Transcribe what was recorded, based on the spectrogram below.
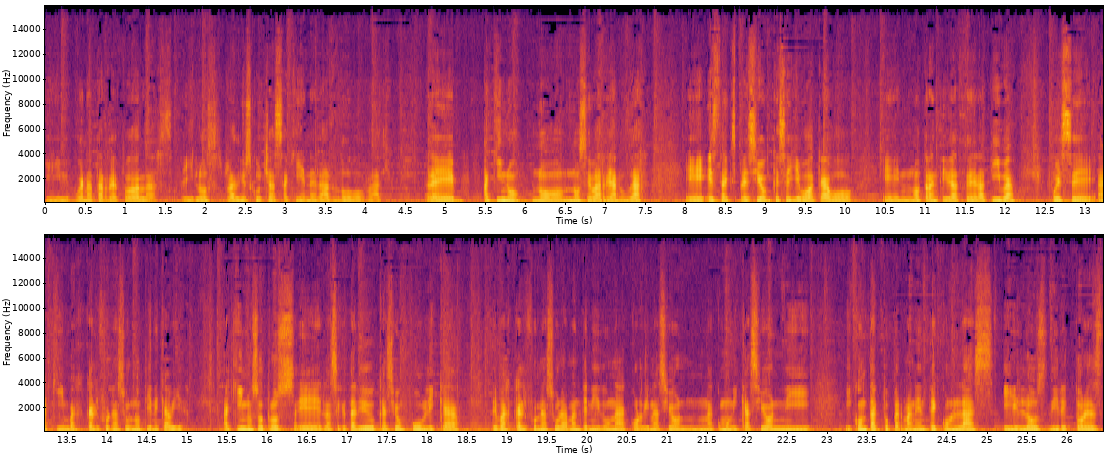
y, buena tarde a todas las y los radioescuchas aquí en Heraldo Radio. Eh, aquí no, no, no se va a reanudar eh, esta expresión que se llevó a cabo en otra entidad federativa, pues eh, aquí en Baja California Sur no tiene cabida. Aquí nosotros, eh, la Secretaría de Educación Pública de Baja California Sur ha mantenido una coordinación, una comunicación y, contacto permanente con las y los directores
